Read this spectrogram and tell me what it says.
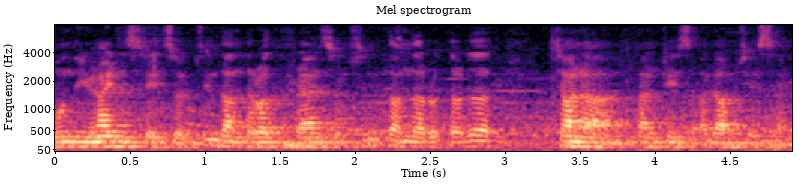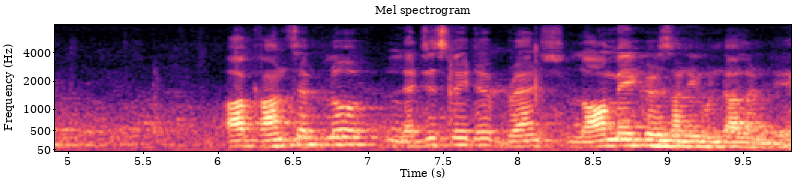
ముందు యునైటెడ్ స్టేట్స్ వచ్చింది దాని తర్వాత ఫ్రాన్స్ వచ్చింది దాని తర్వాత చాలా కంట్రీస్ అడాప్ట్ చేశాయి ఆ కాన్సెప్ట్లో లెజిస్లేటివ్ బ్రాంచ్ లా మేకర్స్ అని ఉండాలంటే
